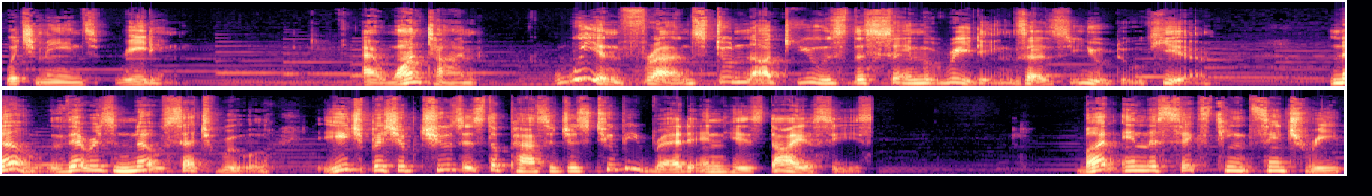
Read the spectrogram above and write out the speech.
which means reading. At one time, we in France do not use the same readings as you do here. No, there is no such rule. Each bishop chooses the passages to be read in his diocese. But in the 16th century,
